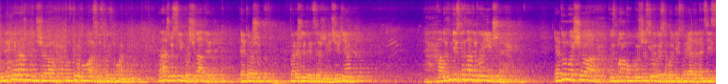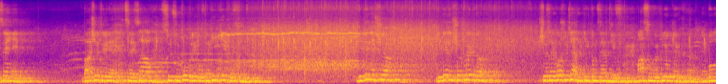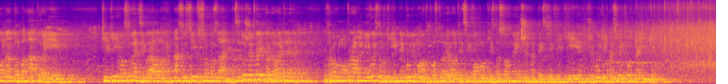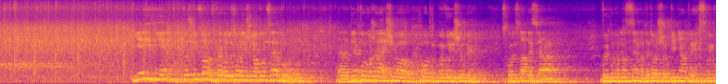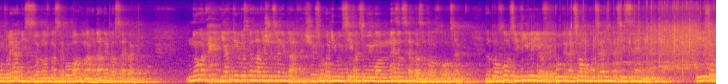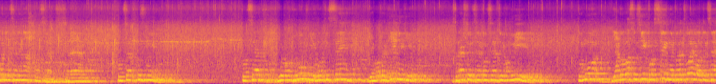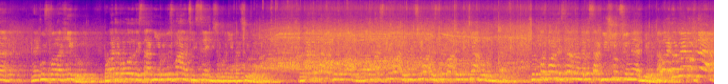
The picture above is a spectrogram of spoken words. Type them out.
І таке враження, що поспілкувався з Кузьмою. Раджу всім почитати для того, щоб пережити це ж відчуття. Але хотів сказати про інше. Я думаю, що Кузьма був би щасливий сьогодні стояти на цій сцені, бачити цей зал, всю цю публіку в такій кількості. Єдине, що, єдине, що прикро, що за його життя таких концертів масових людних не було надто багато, і тільки його смерть зібрала нас усіх в цьому залі. Це дуже прикро. Давайте зробимо правильні висновки і не будемо повторювати ці помилки стосовно інших артистів, які живуть і працюють в Україні. Є різні точки зору з приводу сьогоднішнього концерту. Е, Дехто вважає, що от ми вирішили скористатися виходом на сцену для того, щоб підняти свою популярність, звернути на себе увагу, нагадати про себе. Ну, я хотів би сказати, що це не так. Що сьогодні ми всі працюємо не за себе, а за того хлопця. За того хлопця, який мріяв бути на цьому концерті, на цій сцені. І сьогодні це не наш концерт, це концерт Кузьми. Концерт його груп, його пісень, його прихильників. Зрештою, це концерт його мрії. Тому я би вас усіх просив не перетворювати це на якусь панахіду. Давайте поводитись так, ніби Кузьма на цій сцені сьогодні танцює. Давайте так давайте так співати, танцювати, співати, відтягуватися. Щоб Кузьма десь там на небесах відчув цю енергію. Давайте вибухнемо!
